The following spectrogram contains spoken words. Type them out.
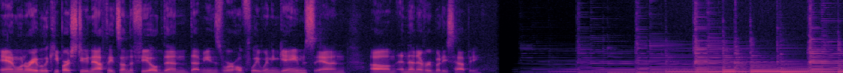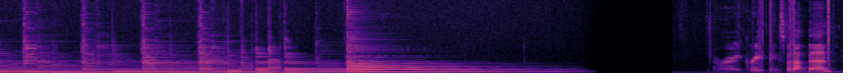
And when we're able to keep our student athletes on the field, then that means we're hopefully winning games, and um, and then everybody's happy. Thanks for that, Ben.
